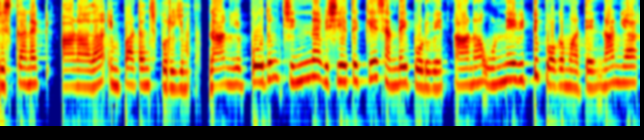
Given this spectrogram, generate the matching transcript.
டிஸ்கனெக்ட் ஆனாதான் இம்பார்ட்டன்ஸ் புரியும். நான் எப்போதும் சின்ன விஷயத்துக்கே சண்டை போடுவேன். ஆனா உன்னை விட்டு போக மாட்டேன். நான் யார்?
